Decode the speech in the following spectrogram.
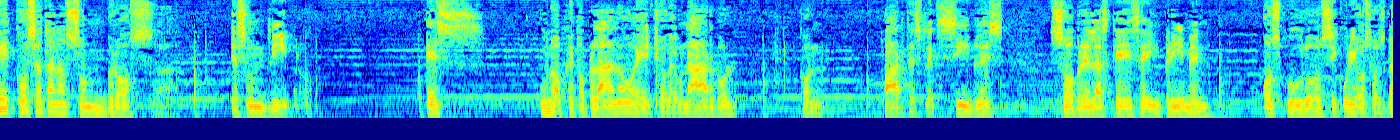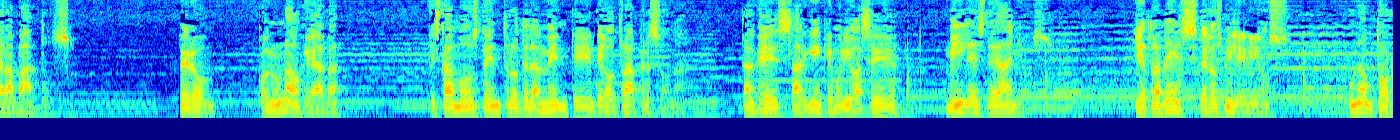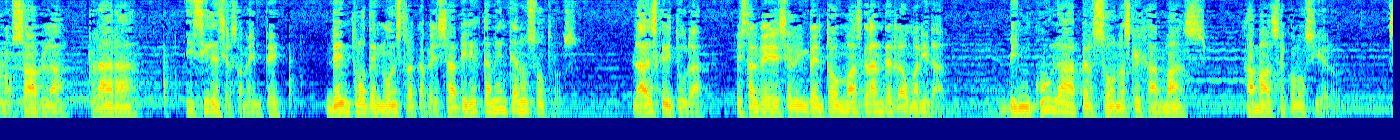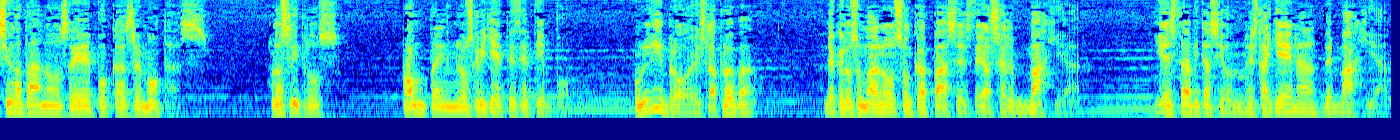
¿Qué cosa tan asombrosa es un libro? Es un objeto plano hecho de un árbol con partes flexibles sobre las que se imprimen oscuros y curiosos garabatos. Pero con una ojeada estamos dentro de la mente de otra persona. Tal vez alguien que murió hace miles de años. Y a través de los milenios, un autor nos habla clara y silenciosamente dentro de nuestra cabeza directamente a nosotros. La escritura es tal vez el invento más grande de la humanidad. Vincula a personas que jamás, jamás se conocieron. Ciudadanos de épocas remotas. Los libros rompen los grilletes del tiempo. Un libro es la prueba de que los humanos son capaces de hacer magia. Y esta habitación está llena de magia.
